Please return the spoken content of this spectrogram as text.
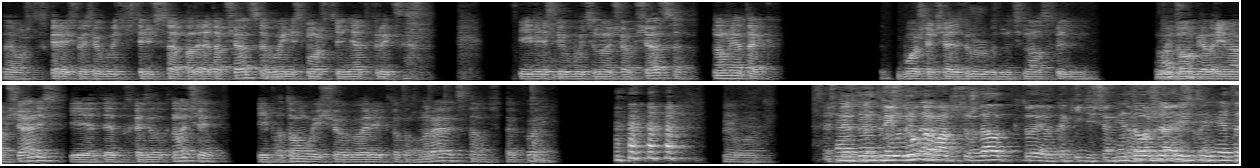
Потому что, скорее всего, если вы будете 4 часа подряд общаться, вы не сможете не открыться. Или если вы будете ночью общаться. Но у меня так большая часть дружбы начиналась с людьми. Ночью? долгое время общались, и это подходило к ночи, и потом вы еще говорили, кто кому нравится, там все такое. То есть А ты, это- ты с другом обсуждал, кто, какие девчонки Это уже, нравятся, ты- да? это,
